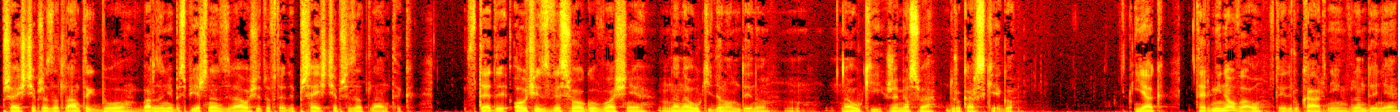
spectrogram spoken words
Przejście przez Atlantyk było bardzo niebezpieczne, nazywało się to wtedy przejście przez Atlantyk. Wtedy ojciec wysłał go właśnie na nauki do Londynu, nauki rzemiosła drukarskiego. Jak terminował w tej drukarni w Londynie,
